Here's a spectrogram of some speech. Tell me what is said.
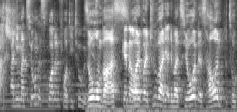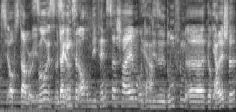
Ach, Animation ist Squadron 42 gewesen. so rum war es. Genau. Void Void 2 war die Animation, der Sound bezog sich auf Marine. So ist es, Und da ja. ging es dann auch um die Fensterscheiben und Ja. um diese dumpfen äh, Geräusche.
